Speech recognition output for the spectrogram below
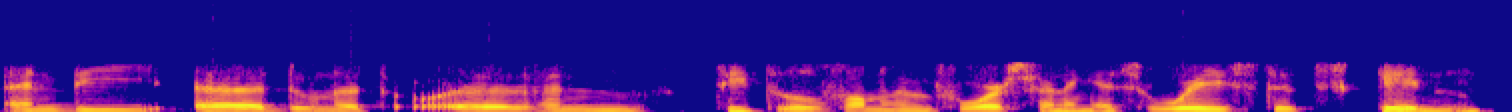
En die uh, doen het, uh, hun titel van hun voorstelling is Wasted Skin.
